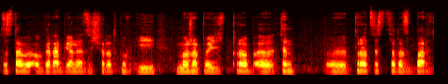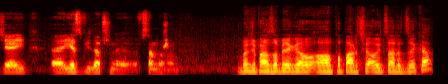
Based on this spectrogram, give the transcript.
zostały ograbione ze środków i można powiedzieć, e, ten proces coraz bardziej jest widoczny w samorządach. Będzie pan zabiegał o poparcie ojca Rydzyka?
